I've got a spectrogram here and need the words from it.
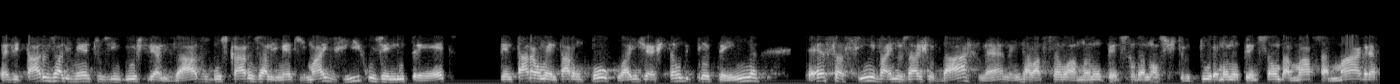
evitar os alimentos industrializados, buscar os alimentos mais ricos em nutrientes, tentar aumentar um pouco a ingestão de proteína. Essa sim vai nos ajudar né, em relação à manutenção da nossa estrutura, manutenção da massa magra.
